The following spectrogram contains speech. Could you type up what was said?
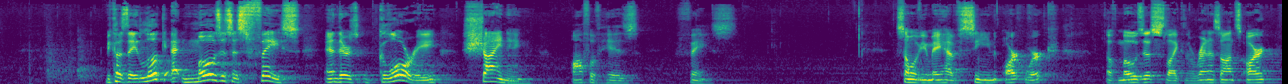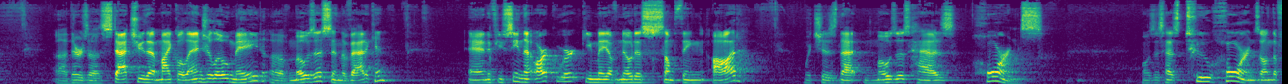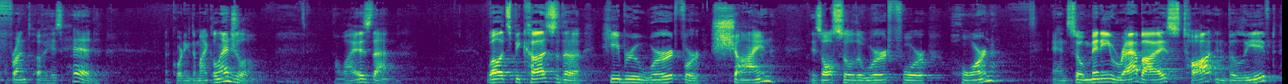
Because they look at Moses' face and there's glory shining off of his face. Some of you may have seen artwork of Moses, like the Renaissance art. Uh, there's a statue that Michelangelo made of Moses in the Vatican. And if you've seen that artwork, you may have noticed something odd, which is that Moses has horns. Moses has two horns on the front of his head, according to Michelangelo. Now, why is that? Well, it's because the Hebrew word for shine is also the word for horn. And so many rabbis taught and believed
